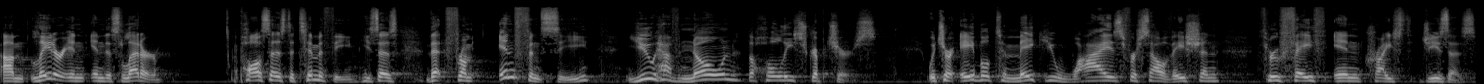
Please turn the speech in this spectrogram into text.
Um, later in, in this letter, Paul says to Timothy, he says that from infancy you have known the Holy Scriptures, which are able to make you wise for salvation through faith in Christ Jesus.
